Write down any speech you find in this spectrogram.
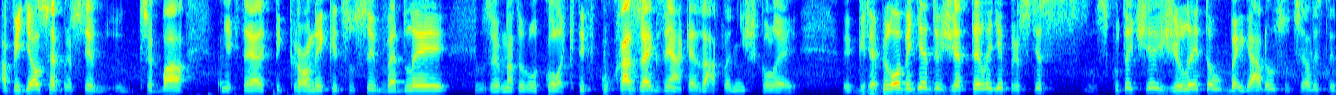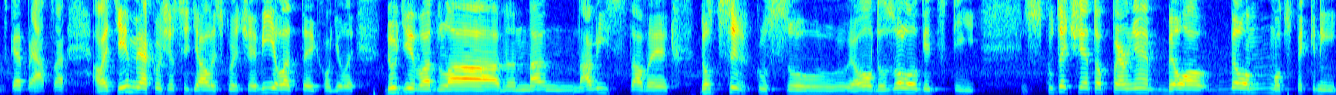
a viděl jsem prostě třeba některé ty kroniky, co si vedli, zrovna to byl kolektiv kuchařek z nějaké základní školy. kde bylo vidět, že ty lidi prostě skutečně žili tou brigádou socialistické práce, ale tím, jako že si dělali skutečně výlety, chodili do divadla, na, na výstavy, do cirkusu, jo, do zoologický. Skutečně to pro ně bylo, bylo moc pěkný.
